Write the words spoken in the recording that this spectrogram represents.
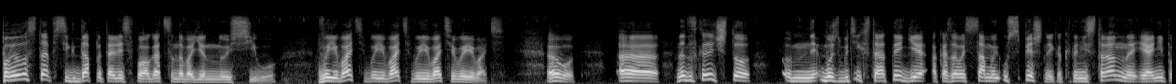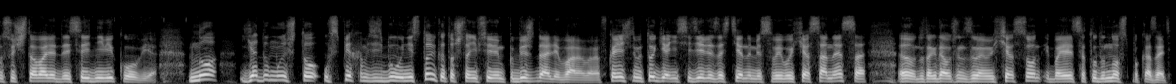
просто всегда пытались полагаться на военную силу. Воевать, воевать, воевать и воевать. Вот. Э, надо сказать, что может быть, их стратегия оказалась самой успешной, как это ни странно, и они просуществовали до Средневековья. Но я думаю, что успехом здесь было не столько то, что они все время побеждали варваров. В конечном итоге они сидели за стенами своего Херсонеса, э, ну тогда уже называемый Херсон, и боялись оттуда нос показать.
